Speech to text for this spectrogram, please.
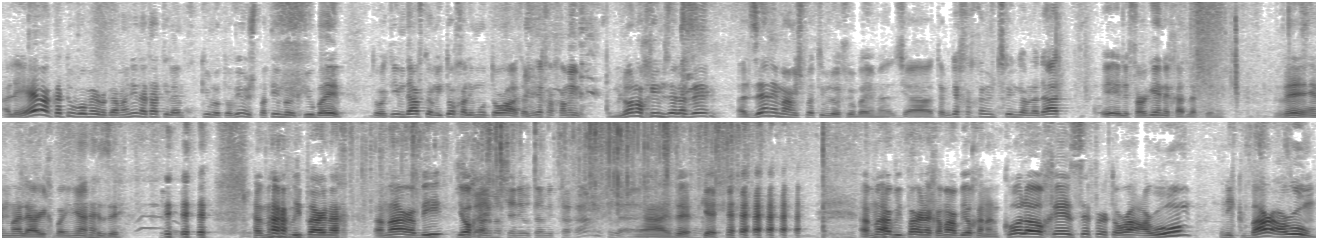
עליהם הכתוב אומר וגם אני נתתי להם חוקים לא טובים משפטים לא יחיו בהם. זאת אומרת אם דווקא מתוך הלימוד תורה התלמידי חכמים הם לא נוחים זה לזה, על זה נאמר משפטים לא יחיו בהם. שהתלמידי חכמים צריכים גם לדעת אה, לפרגן אחד לשני. ואין מה להעריך בעניין הזה. אמר רבי פרנח, אמר רבי יוחנן אולי אם השני הוא תלמיד חכם בכלל. אה, זה, כן. אמר רבי פרנח, אמר רבי יוחנן, כל האוחז ספר תורה ערום, נקבר ערום.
